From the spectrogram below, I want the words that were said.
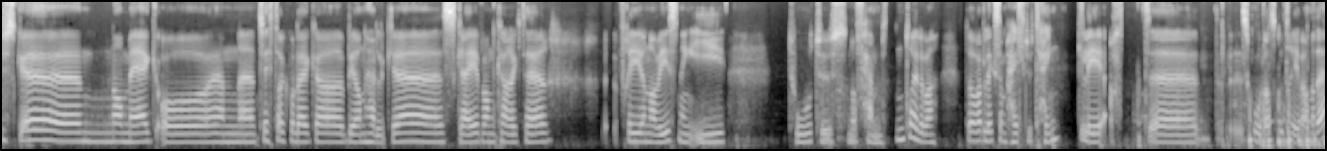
husker når meg og en eh, Twitter-kollega, Bjørn Helge, skrev om karakterfri undervisning i 2015, tror jeg det var. Da var det liksom helt utenkelig at uh, skoler skulle drive med det.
